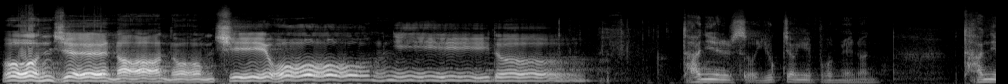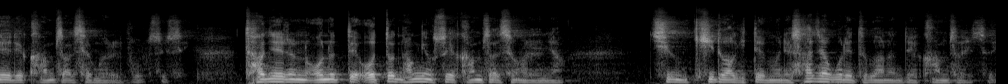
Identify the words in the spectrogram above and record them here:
언제나 넘치옵니다. 다니엘서 6장에 보면은 다니엘의 감사 생활을 볼 수 있어요. 다니엘은 어느 때 어떤 환경 속에 감사 생활을 하냐? 지금 기도하기 때문에 사자굴에 들어가는데 감사했어요.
